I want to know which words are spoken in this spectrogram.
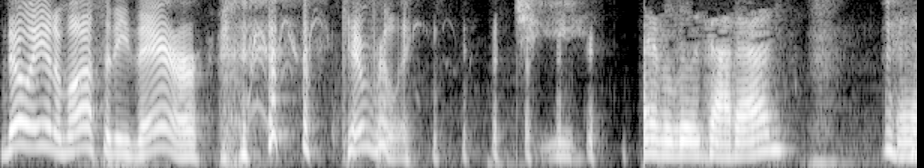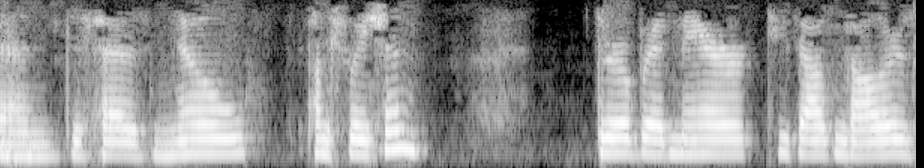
No animosity there, Kimberly. Gee. I have a really bad ad, and this has no punctuation. Thoroughbred mare, two thousand dollars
